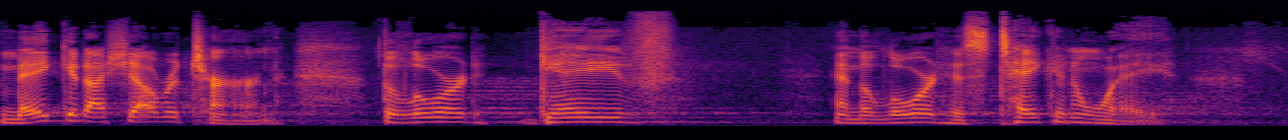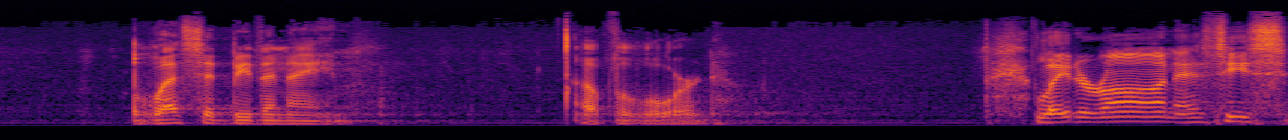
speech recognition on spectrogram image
Naked I shall return. The Lord gave, and the Lord has taken away. Blessed be the name of the Lord. Later on, as he's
